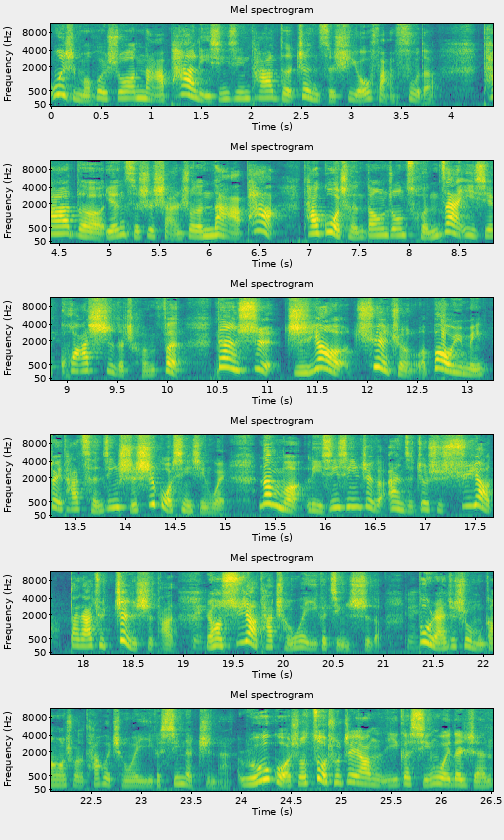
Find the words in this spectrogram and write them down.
为什么会说，哪怕李星星她的证词是有反复的，她的言辞是闪烁的，哪怕她过程当中存在一些夸饰的成分，但是只要确准了鲍玉明对她曾经实施过性行为，那么李星星这个案子就是需要大家去正视她，然后需要她成为一个警示的，不然就是我们刚刚说的，他会成为一个新的指南。如果说做出这样一个行为的人，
